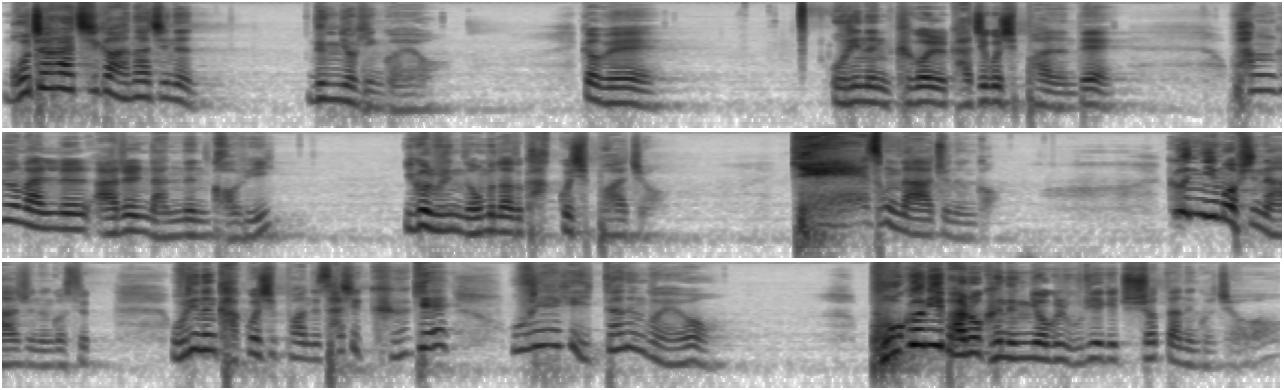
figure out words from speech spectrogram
모자라지가 않아지는 능력인 거예요. 그러니까 왜 우리는 그걸 가지고 싶어 하는데 황금 알을, 알을 낳는 거위 이걸 우리는 너무나도 갖고 싶어 하죠. 계속 낳아주는 거. 끊임없이 낳아주는 것을 우리는 갖고 싶어 하는데 사실 그게 우리에게 있다는 거예요. 복음이 바로 그 능력을 우리에게 주셨다는 거죠.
